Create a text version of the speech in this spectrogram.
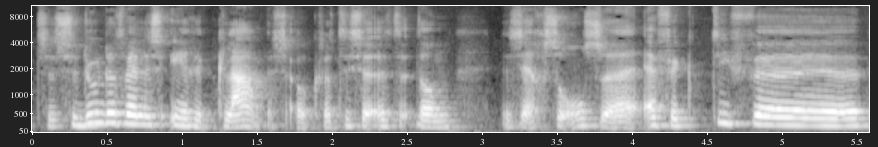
ze, ze, doen dat wel eens in reclames ook. Dat is het, dan, zeggen ze onze effectieve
